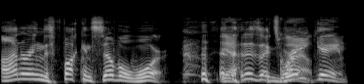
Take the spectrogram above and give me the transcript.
honoring this fucking Civil War. Yeah, that is a great wild. game.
